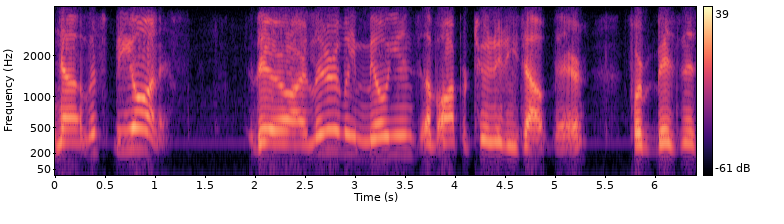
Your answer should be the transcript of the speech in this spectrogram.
Now, let's be honest. There are literally millions of opportunities out there for business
